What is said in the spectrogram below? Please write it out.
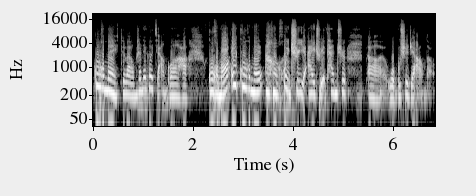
gourmet，对吧？我们上节课讲过哈，gourmet 哎 gourmet，会吃也爱吃也贪吃，呃，我不是这样的。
